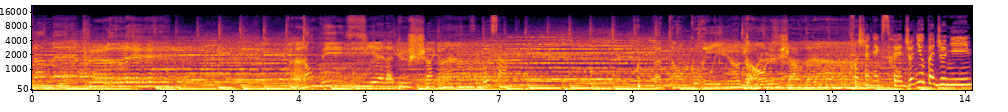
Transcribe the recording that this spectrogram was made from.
la mer pleurer. Tant pis si elle a du chagrin. c'est beau ça. hein Va-t'en courir dans le jardin. Prochain extrait, Johnny ou pas Johnny?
